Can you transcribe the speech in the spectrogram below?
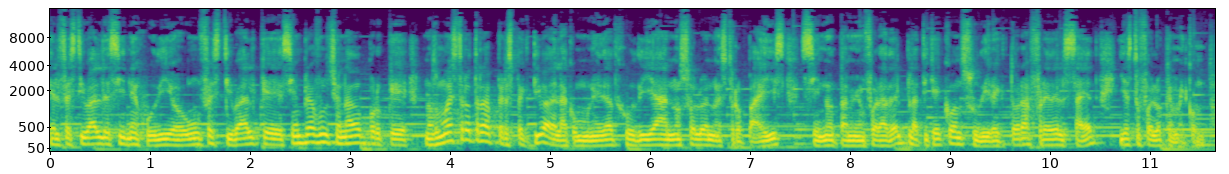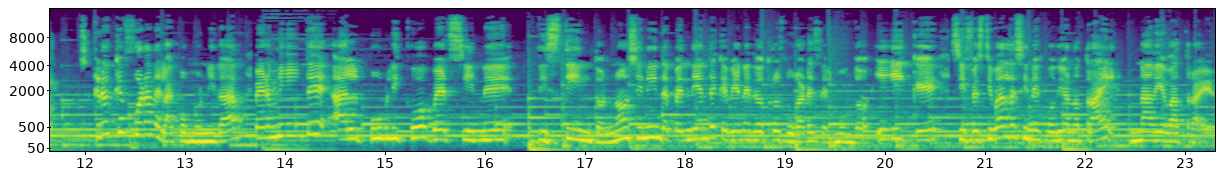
el Festival de Cine Judío, un festival que siempre ha funcionado porque nos muestra otra perspectiva de la comunidad judía, no solo en nuestro país, sino también fuera de él. Platiqué con su directora Fred El Saed y esto fue lo que me contó. Creo que fuera de la comunidad permite al público ver cine distinto, ¿no? Cine independiente que viene de otros lugares del mundo y que si Festival de Cine Judío no trae, nadie va a traer.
